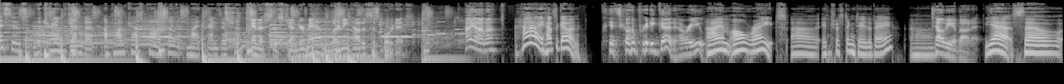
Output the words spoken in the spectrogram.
this is The Transgenda, a podcast promising my transition. and a cisgender man learning how to support it. Hi, Anna. Hi, how's it going? It's going pretty good. How are you? I am all right. Uh, interesting day today. Uh, Tell me about it. yeah, so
